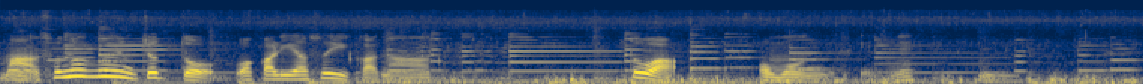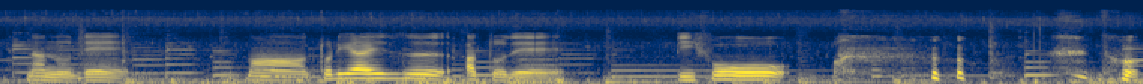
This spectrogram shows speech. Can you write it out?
まあその分ちょっと分かりやすいかなってとは思うんですけどね、うん、なのでまあとりあえず後でビフォーの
